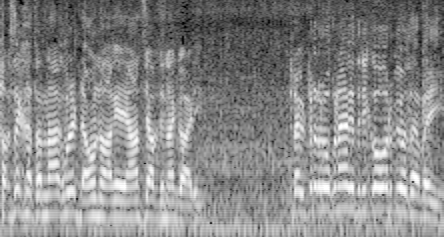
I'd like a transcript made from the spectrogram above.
सबसे खतरनाक वाले डाउन आ गए, यहाँ से आप देना गाड़ी। ट्रैक्टर रोकने का तरीका और भी होता है भाई?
